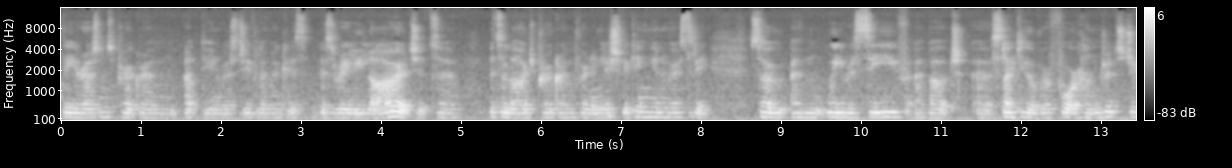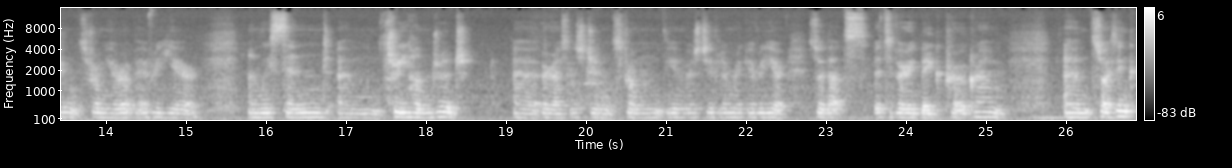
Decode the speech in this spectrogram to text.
The Erasmus program at the University of Limerick is, is really large. It's a it's a large program for an English speaking university. So um, we receive about uh, slightly over 400 students from Europe every year, and we send um, 300 uh, Erasmus students from the University of Limerick every year. So that's it's a very big program. Um, so I think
